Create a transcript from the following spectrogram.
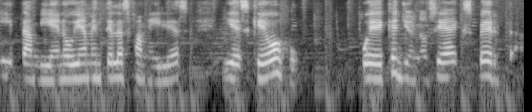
y también obviamente las familias. Y es que, ojo, puede que yo no sea experta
